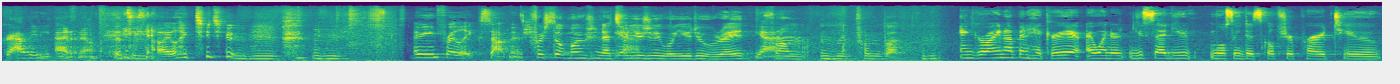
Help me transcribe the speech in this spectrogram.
gravity. I don't know. That's just how I like to do. I mean, for like stop motion. For stop motion, that's Yeah. usually what you do, right? Yeah. From mhm, from above. mhm. And growing up in Hickory, I wondered, you said you mostly did sculpture prior to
